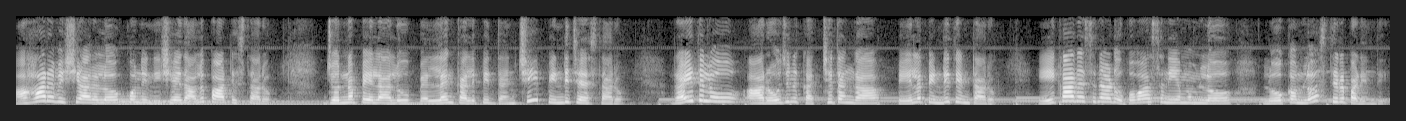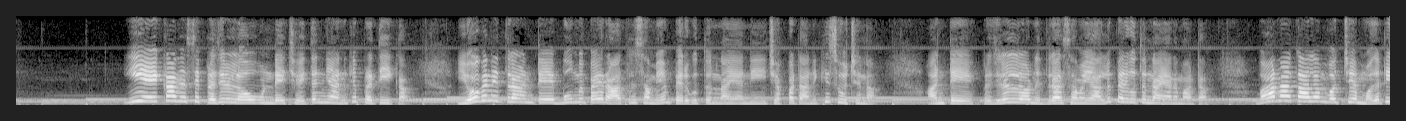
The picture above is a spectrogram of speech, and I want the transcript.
ఆహార విషయాలలో కొన్ని నిషేధాలు పాటిస్తారు. జొన్న పేలాలు బెల్లం కలిపి దంచి పిండి చేస్తారు. రైతులు ఆ రోజున ఖచ్చితంగా పేలపిండి తింటారు. ఏకాదశి నాడు ఉపవాస నియమంలో లోకంలో స్థిరపడింది. ఈ ఏకాదశి ప్రజలలో ఉండే చైతన్యానికి ప్రతీక. యోగ నిద్ర అంటే భూమిపై రాత్రి సమయం పెరుగుతున్నాయని చెప్పటానికి సూచన. అంటే ప్రజలలో నిద్రా సమయాలు పెరుగుతున్నాయన్నమాట. వానాకాలం వచ్చే మొదటి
